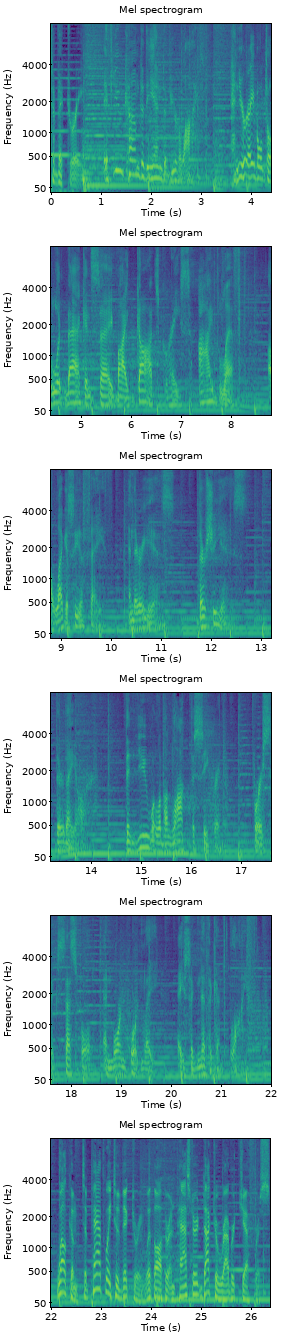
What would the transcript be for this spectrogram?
to Victory, if you come to the end of your life and you're able to look back and say, by God's grace, I've left a legacy of faith, and there he is, there she is, there they are, then you will have unlocked the secret for a successful and, more importantly, a significant life. Welcome to Pathway to Victory with author and pastor Dr. Robert Jeffress.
